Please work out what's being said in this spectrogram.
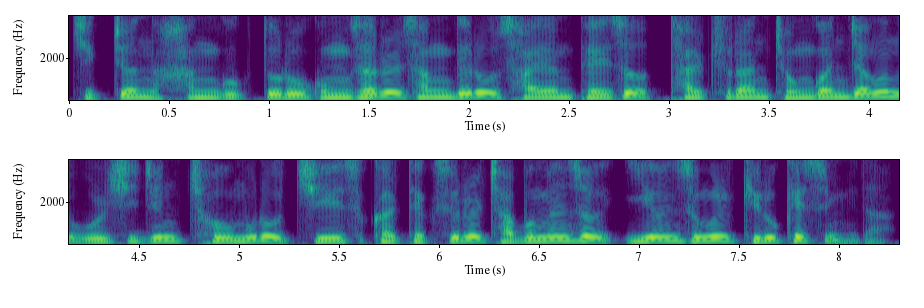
직전 한국도로 공사를 상대로 4연패에서 탈출한 정관장은 올 시즌 처음으로 GS칼텍스를 잡으면서 2연승을 기록했습니다.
